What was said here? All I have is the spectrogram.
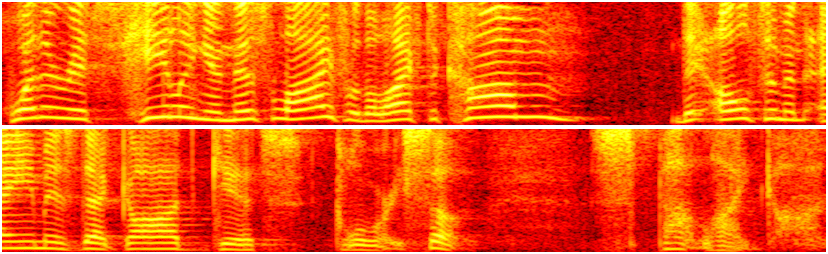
whether it's healing in this life or the life to come, the ultimate aim is that God gets glory. So, spotlight God.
